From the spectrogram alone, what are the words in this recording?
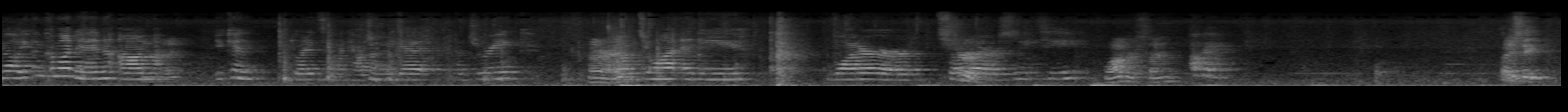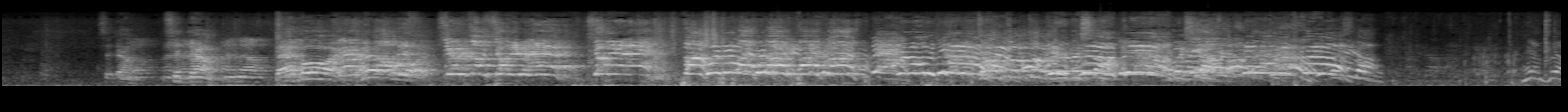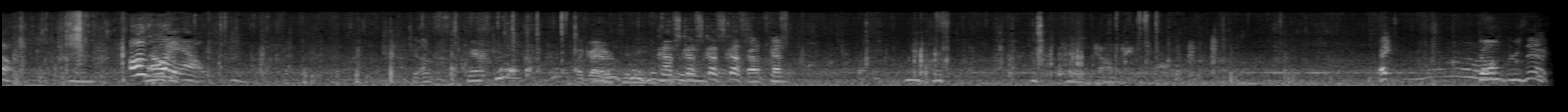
No, you can come on in. Um, you can go ahead and sit on the couch. I'm gonna get a drink. All Um, do you want any water or soda Sure. or sweet tea? Water's fine. Okay. Have a seat. Sit down. No, Sit out. down. Bad boy. Bad boy. Up. All the way out. Cuffs, cuffs, cuffs, cuffs. Got him, got him. Hey, don't resist.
